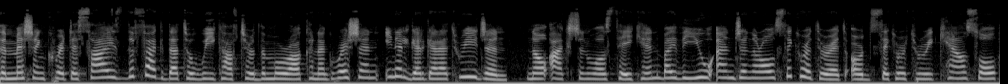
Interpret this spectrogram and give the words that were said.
The mission criticized the fact that a week after the Moroccan aggression in El Guerguerat region, no action was taken by the UN General Secretariat or the Secretary Council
